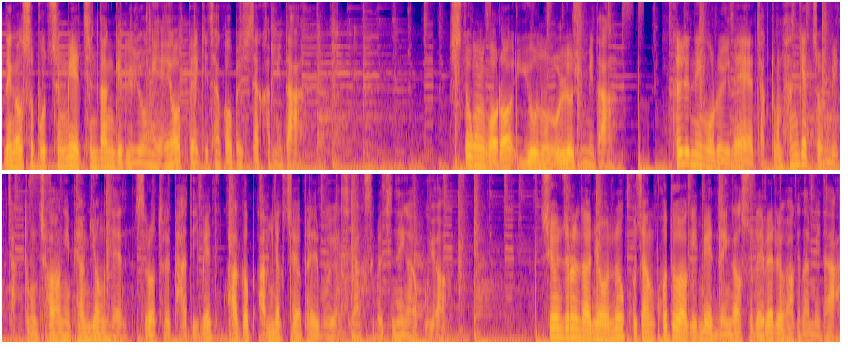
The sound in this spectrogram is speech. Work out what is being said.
냉각수 보충 및 진단기를 이용해 에어빼기 작업을 시작합니다. 시동을 걸어 유온을 올려줍니다. 클리닝으로 인해 작동 한계점 및 작동 저항이 변경된 스로틀 바디 및 과급 압력 제어 밸브의 재학습을 진행하고요. 시운전을 다녀온 후 고장 코드 확인 및 냉각수 레벨을 확인합니다.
